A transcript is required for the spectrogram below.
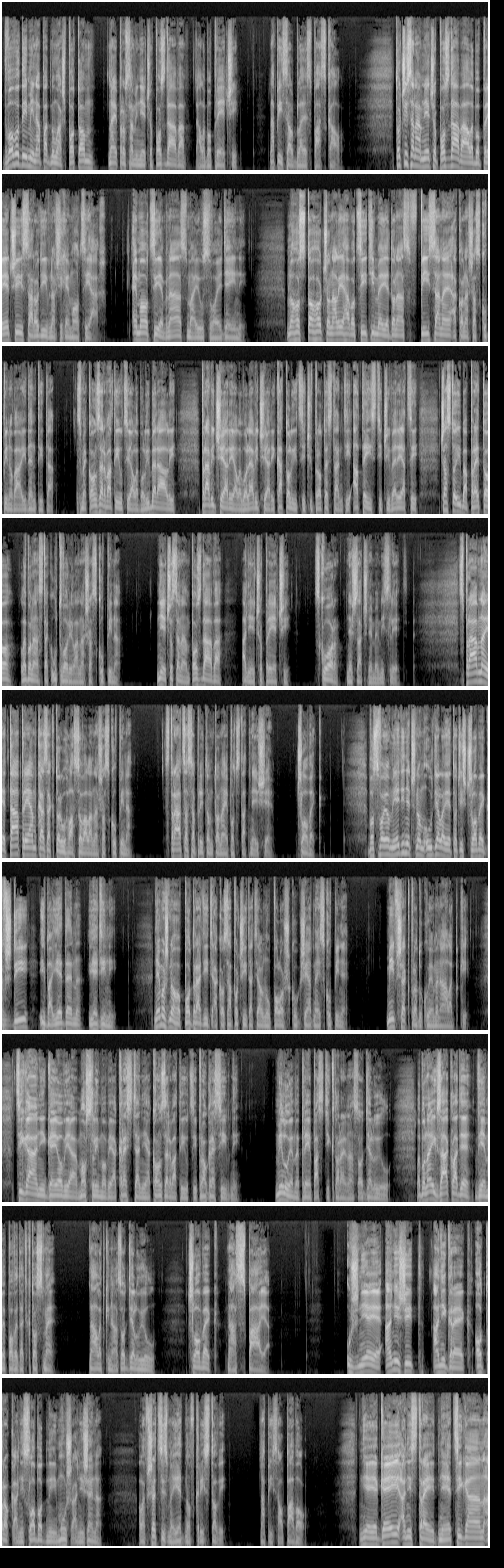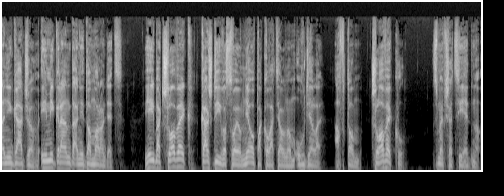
Dôvody mi napadnú až potom, Najprv sa mi niečo pozdáva alebo prieči. Napísal Blaise Pascal. To, či sa nám niečo pozdáva alebo prieči, sa rodí v našich emóciách. Emócie v nás majú svoje dejiny. Mnoho z toho, čo naliehavo cítime, je do nás vpísané ako naša skupinová identita. Sme konzervatívci alebo liberáli, pravičiari alebo ľavičiari, katolíci či protestanti, ateisti či veriaci, často iba preto, lebo nás tak utvorila naša skupina. Niečo sa nám pozdáva a niečo prieči. Skôr, než začneme myslieť. Správna je tá priamka, za ktorú hlasovala naša skupina. Stráca sa pri tomto najpodstatnejšie. Človek. Vo svojom jedinečnom údele je totiž človek vždy iba jeden jediný. Nemožno ho podradiť ako započítateľnú položku k žiadnej skupine. My však produkujeme nálepky. Cigáni, gejovia, moslimovia, kresťania, konzervatívci, progresívni. Milujeme priepasti, ktoré nás oddelujú, lebo na ich základe vieme povedať, kto sme. Nálepky nás oddelujú, človek nás spája. Už nie je ani Žid, ani Grék, otrok, ani slobodný, muž, ani žena. Ale všetci sme jedno v Kristovi, napísal Pavol. Nie je gay ani straight, nie je cigán ani gadžo, imigrant ani domorodec. Je iba človek, každý vo svojom neopakovateľnom údele. A v tom človeku sme všetci jedno.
